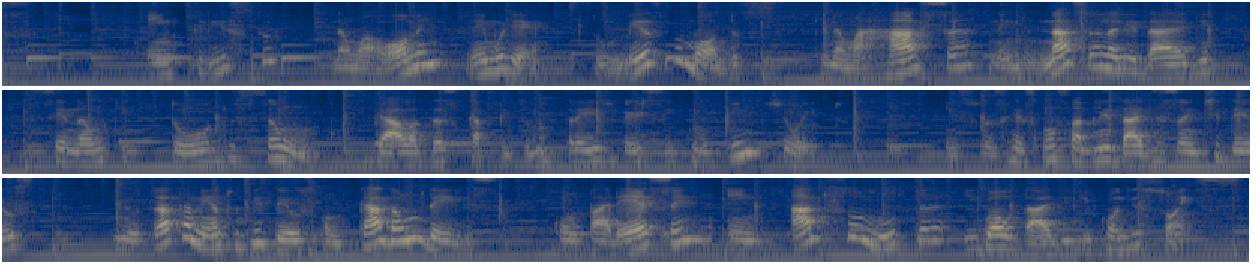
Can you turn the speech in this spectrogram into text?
Em Cristo, Não há homem nem mulher, do mesmo modo que não há raça nem nacionalidade, senão que todos são um. Gálatas capítulo 3, versículo 28. Em suas responsabilidades ante Deus e no tratamento de Deus com cada um deles, comparecem em absoluta igualdade de condições.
